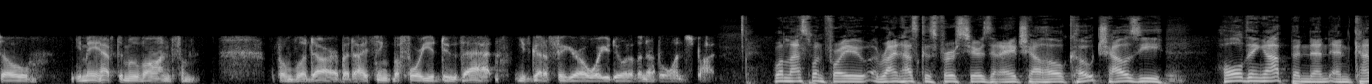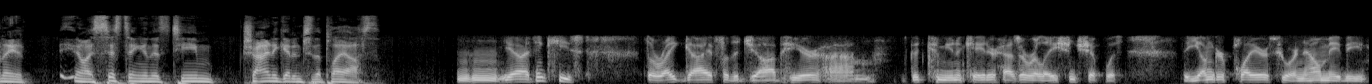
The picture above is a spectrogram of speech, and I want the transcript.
So you may have to move on from from Vladar, but I think before you do that, you've got to figure out what you're doing at the number one spot. One last one for you. Ryan Huska's first year as an AHL coach. How's he holding up and, and, and kind of, you know, assisting in this team trying to get into the playoffs? hmm Yeah, I think he's the right guy for the job here. Um, good communicator, has a relationship with the younger players who are now maybe,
